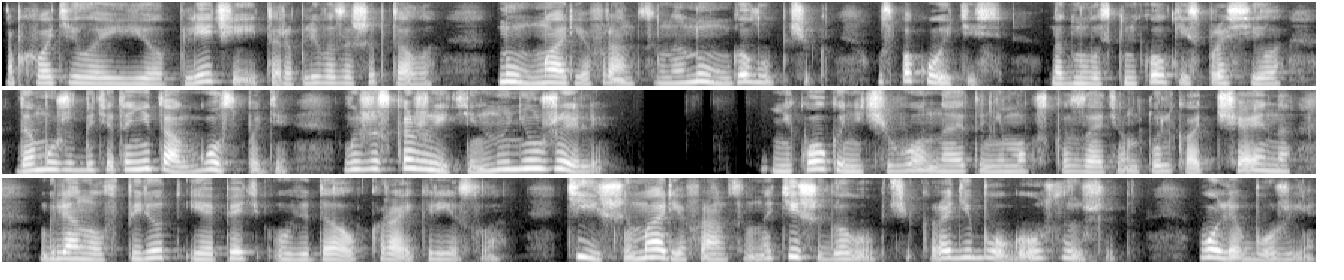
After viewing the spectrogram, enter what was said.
обхватила ее плечи и торопливо зашептала. «Ну, Марья Францевна, ну, голубчик, успокойтесь!» Нагнулась к Николке и спросила. «Да может быть это не так, Господи! Вы же скажите, ну неужели?» Николка ничего на это не мог сказать, он только отчаянно глянул вперед и опять увидал край кресла. «Тише, Марья Францевна, тише, голубчик, ради бога, услышит. Воля Божья!»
